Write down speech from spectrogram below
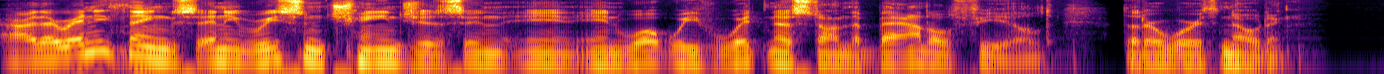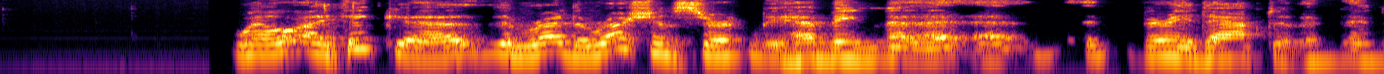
are there any things, any recent changes in, in, in what we've witnessed on the battlefield that are worth noting? Well, I think uh, the the Russians certainly have been uh, uh very adaptive and,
